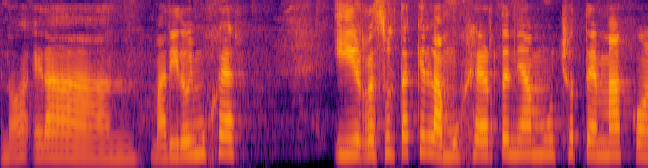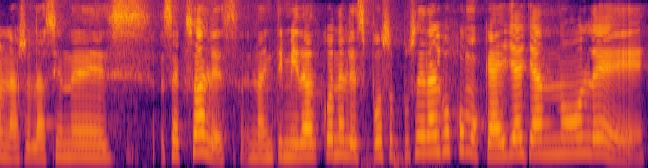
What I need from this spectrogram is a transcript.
¿no? Eran marido y mujer. Y resulta que la mujer tenía mucho tema con las relaciones sexuales, en la intimidad con el esposo, pues era algo como que a ella ya no le,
